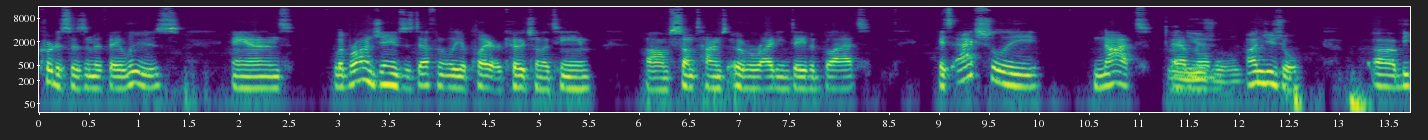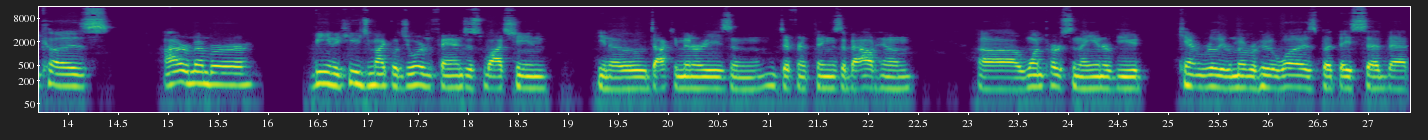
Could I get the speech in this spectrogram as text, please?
criticism if they lose, and LeBron James is definitely a player coach on the team. Um, sometimes overriding David Blatt. It's actually not Unusual. unusual, uh, because I remember being a huge Michael Jordan fan, just watching you know, documentaries and different things about him. Uh, one person they interviewed, can't really remember who it was, but they said that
